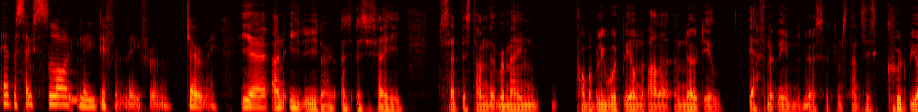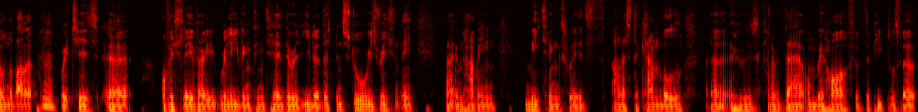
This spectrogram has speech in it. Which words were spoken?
ever so slightly differently from Jeremy. Yeah, and you, you know, as, as you say, he said this time that Remain probably would be on the ballot, and No Deal definitely, under no circumstances, could be on the ballot, Mm. which is uh, obviously a very relieving thing to hear. There, you know, there's been stories recently about him having meetings with Alastair Campbell, uh, who was kind of there on behalf of the People's Vote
